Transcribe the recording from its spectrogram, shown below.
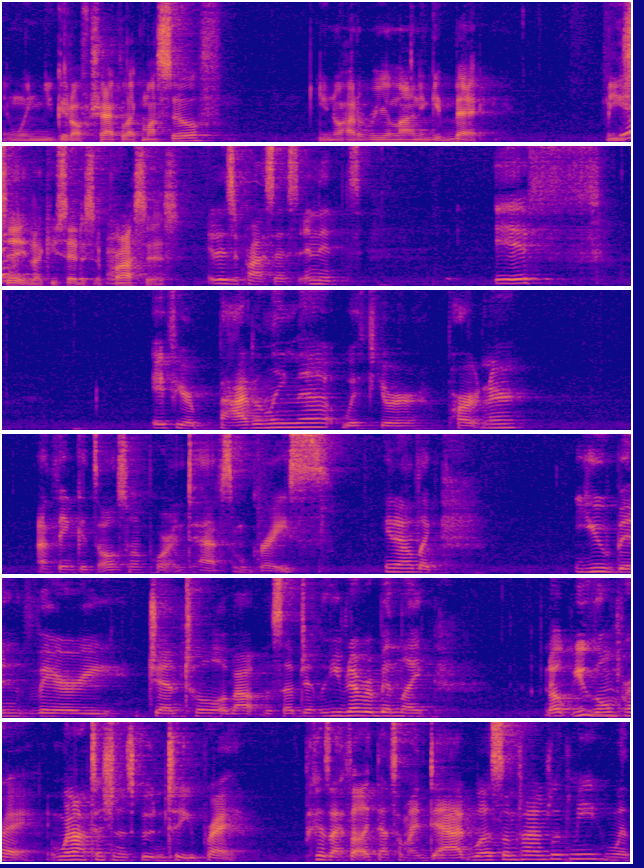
And when you get off track like myself, you know how to realign and get back. But you Yeah. said, like you said, it's a Yeah. process. It is a process and it's if if you're battling that with your partner, I think it's also important to have some grace. You know, like you've been very gentle about the subject. Like you've never been like, Nope, you gonna pray. We're not touching this food until you pray. Because I felt like that's how my dad was sometimes with me. When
